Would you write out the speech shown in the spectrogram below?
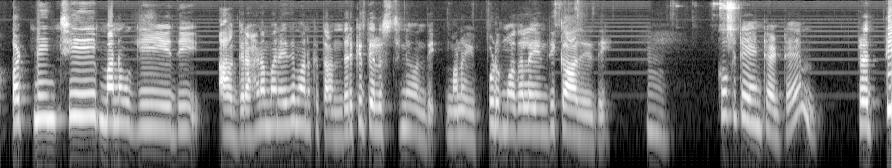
అప్పటి నుంచి మనకి ఇది ఆ గ్రహణం అనేది మనకు అందరికీ తెలుస్తూనే ఉంది. మనం ఇప్పుడు మొదలైంది కాదు ఇది. ఇంకొకటి ఏంటంటే ప్రతి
